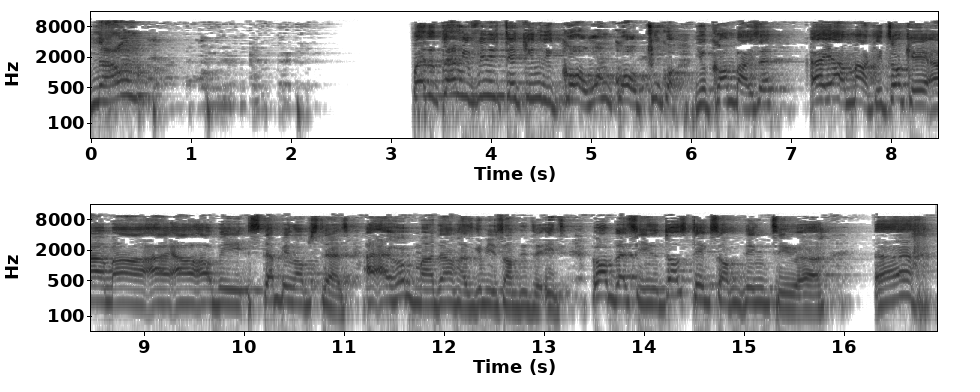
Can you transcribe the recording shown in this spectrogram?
Now? By the time you finish taking the call, one call, two call, you come back and say, Hey, yeah, Mark, it's okay. Um, uh, I, will be stepping upstairs. I, I, hope Madam has given you something to eat. God bless you. Just take something to, uh, uh,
